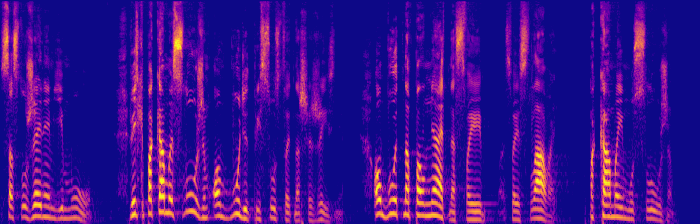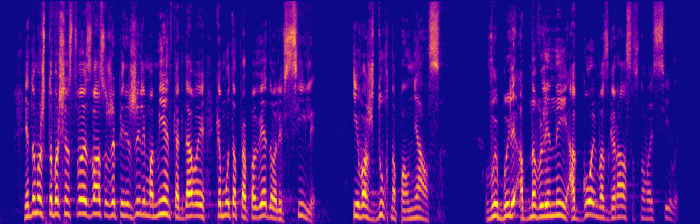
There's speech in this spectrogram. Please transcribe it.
со служением Ему. Ведь пока мы служим, Он будет присутствовать в нашей жизни. Он будет наполнять нас своей, своей славой, пока мы Ему служим. Я думаю, что большинство из вас уже пережили момент, когда вы кому-то проповедовали в силе, и ваш дух наполнялся. Вы были обновлены, огонь возгорался с новой силой.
